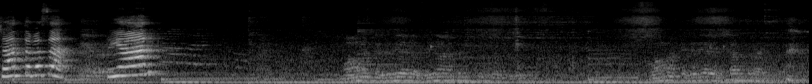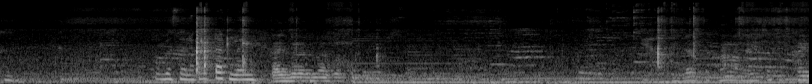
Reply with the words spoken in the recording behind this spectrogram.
शांत बसा. राहायचं. बसायला काय टाकलाय? गरज नाही काय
